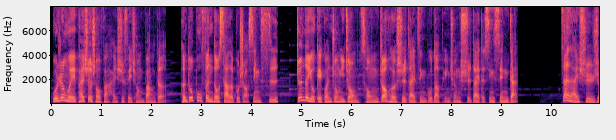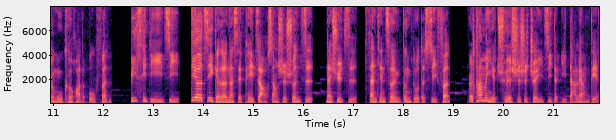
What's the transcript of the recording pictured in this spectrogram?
我认为拍摄手法还是非常棒的，很多部分都下了不少心思，真的有给观众一种从昭和时代进步到平成时代的新鲜感。再来是人物刻画的部分，比起第一季，第二季给了那些配角，像是顺子、奈绪子、三田村更多的戏份，而他们也确实是这一季的一大亮点。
